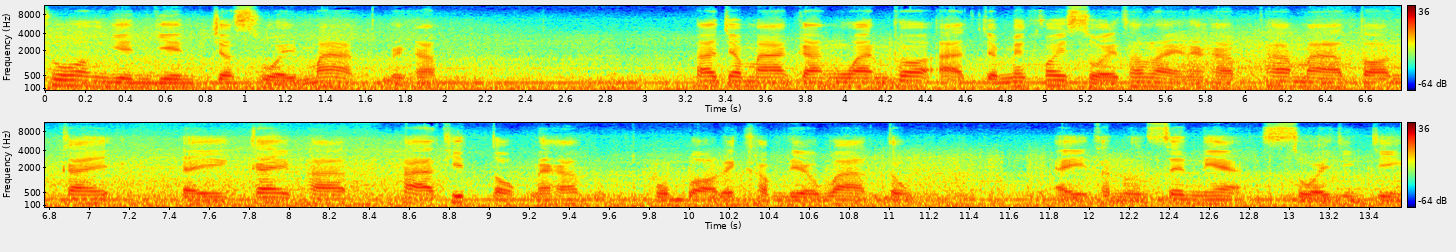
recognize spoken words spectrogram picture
ช่วงเย็นๆจะสวยมากเลยครับ ถ้าจะมากลางวันก็อาจจะไม่ค่อยสวยเท่าไหร่นะครับ ถ้ามาตอนใกล้ใกล้พระ พระอาทิตย์ตกนะครับ ผมบอกได้คำเดียวว่าตรงไอ้ถนนเส้นเนี้ยสวยจริง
